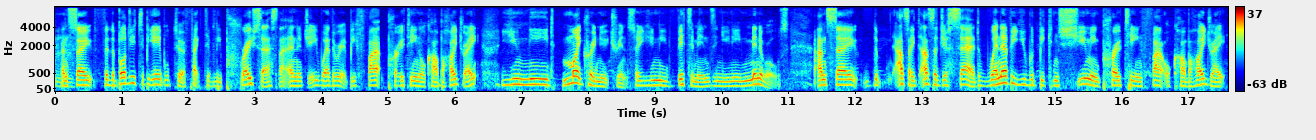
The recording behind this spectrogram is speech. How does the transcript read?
mm-hmm. and so for the body to be able to effectively process that energy, whether it be fat, protein, or carbohydrate, you need micronutrients, so you need vitamins and you need minerals, and so, the, as I as I just said, whenever you would be consuming protein, fat, or carbohydrate,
